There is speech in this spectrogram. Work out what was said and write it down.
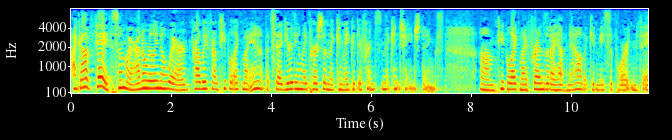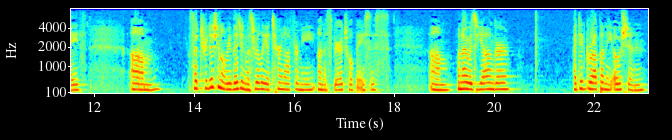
I got faith somewhere. I don't really know where. Probably from people like my aunt that said, you're the only person that can make a difference and that can change things. Um, people like my friends that I have now that give me support and faith. Um, so traditional religion was really a turnoff for me on a spiritual basis. Um, when I was younger, I did grow up on the ocean,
